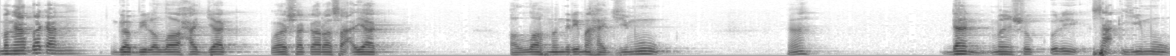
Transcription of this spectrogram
mengatakan gabilallah hajjak wa syakara sa'yak. Allah menerima hajimu. Hah? dan mensyukuri sa'yimu.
